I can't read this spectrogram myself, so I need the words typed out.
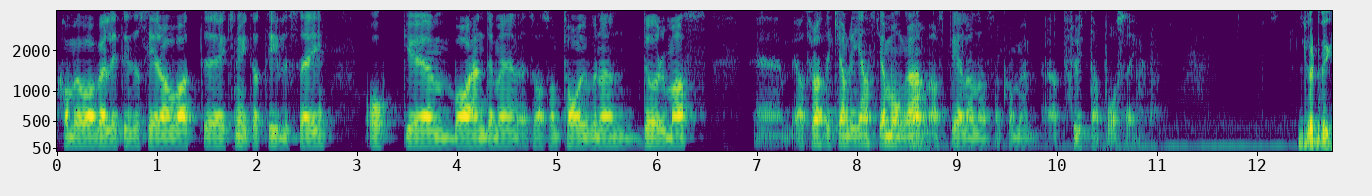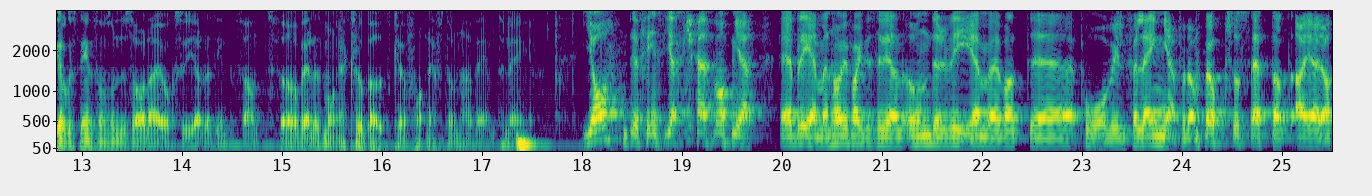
kommer vara väldigt intresserade av att eh, knyta till sig. Och eh, vad händer med sådana som Toivonen, Durmas? Ehm, jag tror att det kan bli ganska många av spelarna som kommer att flytta på sig. Ludvig Augustinsson som du sa där är också jävligt intressant för väldigt många klubbar utgår från efter den här VM-turneringen. Ja, det finns ganska många. Eh, Bremen har ju faktiskt redan under VM eh, varit eh, på och vill förlänga, för de har också sett att aj, aj, aj,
